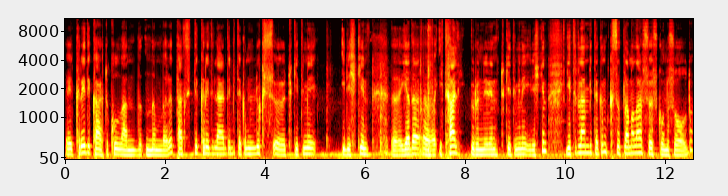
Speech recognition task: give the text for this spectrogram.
e, kredi kartı kullanımları, taksitli kredilerde bir takım lüks e, tüketimi ilişkin e, ya da e, ithal ürünlerin tüketimine ilişkin getirilen bir takım kısıtlamalar söz konusu oldu.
